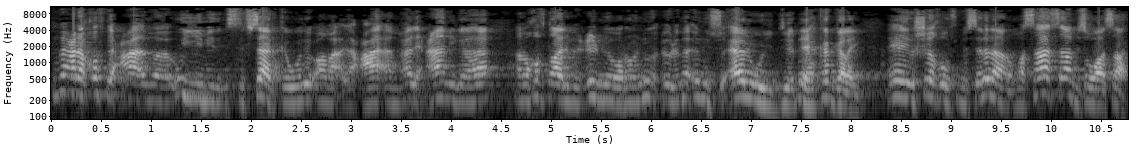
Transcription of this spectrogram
bimacnaa qofkii u yimid istifsaarka wado ama maaa caamiga ahaa ama qof aalibulcilmi oo raba nin culamaa inuu su'aal weydiiyo dheh ka galay ayaa yihi sheekhu masaladaanu ma saasa mise waa saar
